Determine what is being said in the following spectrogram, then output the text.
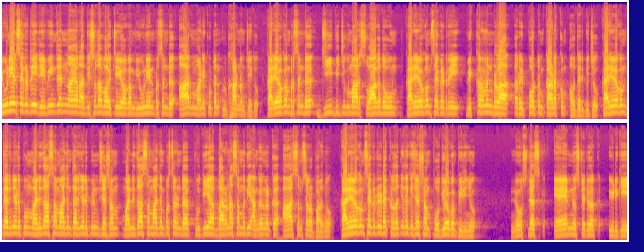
യൂണിയൻ സെക്രട്ടറി രവീന്ദ്രൻ നായർ അധ്യക്ഷത വഹിച്ച യോഗം യൂണിയൻ പ്രസിഡന്റ് ആർ മണിക്കുട്ടൻ ഉദ്ഘാടനം ചെയ്തു. കരയോഗം പ്രസിഡന്റ് ജി ബിജുകുമാർ സ്വാഗതവും കരയോഗം സെക്രട്ടറി വിക്രമൻ പിള്ള റിപ്പോർട്ടും കണക്കും അവതരിപ്പിച്ചു. കരയോഗം തെരഞ്ഞെടുപ്പും വനിതാ സമാജം തെരഞ്ഞെടുപ്പിനും ശേഷം വനിതാ സമാജം പ്രസിഡന്റ് പുതിയ ഭരണസമിതി അംഗങ്ങൾക്ക് ആശംസകൾ പറഞ്ഞു. കരയോഗം സെക്രട്ടറിയുടെ കൃതജ്ഞതയ്ക്ക് ശേഷം പൊതുയോഗം പിരിഞ്ഞു. News desk A M news network Idukki.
